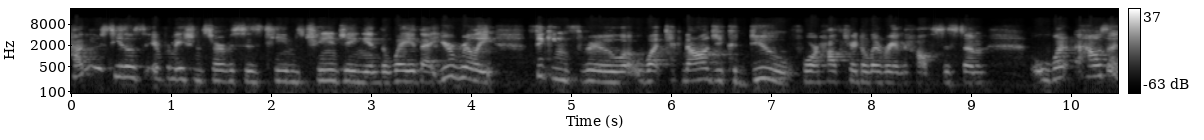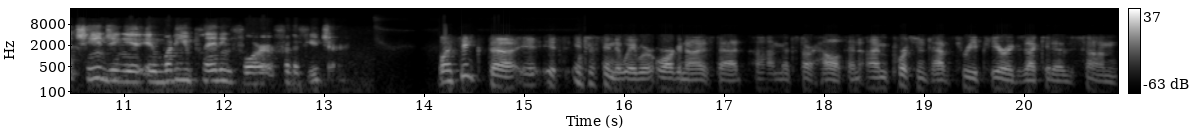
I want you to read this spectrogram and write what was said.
how do you see those information services teams changing in the way that you're really thinking through what technology could do for healthcare delivery in the health system? What, how is that changing and what are you planning for for the future? Well, I think the, it, it's interesting the way we're organized at um, Health, and I'm fortunate to have three peer executives. Um,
